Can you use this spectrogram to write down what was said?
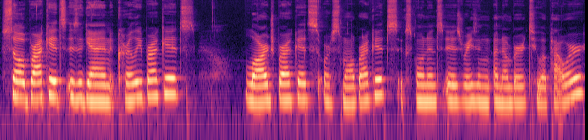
So brackets is again curly brackets, large brackets or small brackets. Exponents is raising a number to a power.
